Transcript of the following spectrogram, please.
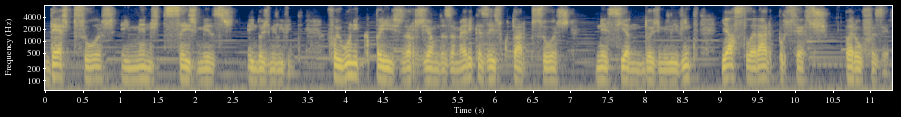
10 pessoas em menos de 6 meses em 2020. Foi o único país da região das Américas a executar pessoas nesse ano de 2020 e a acelerar processos para o fazer.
